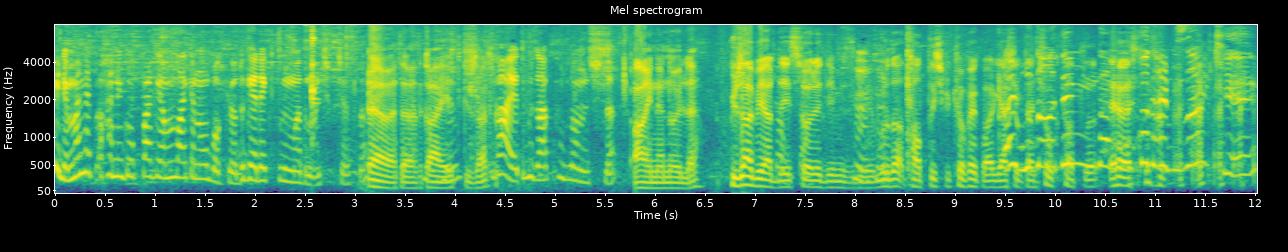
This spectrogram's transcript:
bileyim ben hep hani Gökberk yanımdayken o bakıyordu. Gerek duymadım açıkçası. Evet evet gayet güzel. Gayet güzel kullanışlı. Aynen öyle. Güzel bir yerdeyiz Çok da. söylediğimiz gibi. Burada tatlış bir köpek var. Gerçekten çok tatlı. Evet. O kadar güzel ki.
